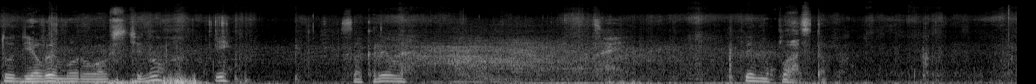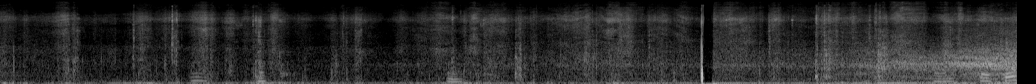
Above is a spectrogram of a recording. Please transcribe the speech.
Тут я вимурував стіну і закрили цей пінопластом. Ось Так. От. Ось таке.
